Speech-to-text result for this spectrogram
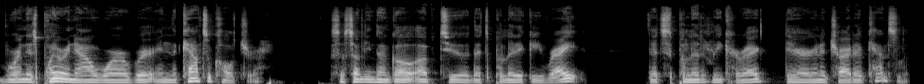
we're in this point right now where we're in the cancel culture. So something don't go up to that's politically right, that's politically correct, they're going to try to cancel it.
